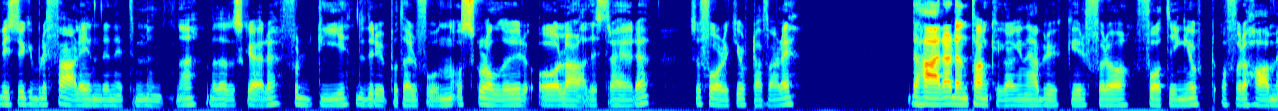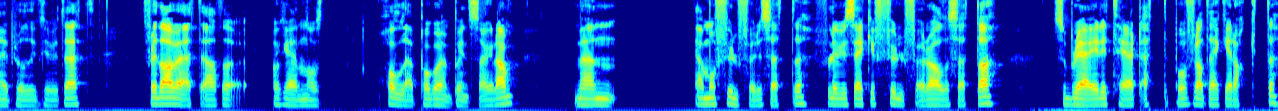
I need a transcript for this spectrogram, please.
hvis du ikke blir ferdig innen de 90 minuttene med det du skal gjøre, fordi du driver på telefonen og scroller og lar deg distrahere, så får du ikke gjort deg ferdig. Det her er den tankegangen jeg bruker for å få ting gjort, og for å ha mer produktivitet. Fordi da vet jeg at OK, nå holder jeg på å gå inn på Instagram, men jeg må fullføre settet. Fordi hvis jeg ikke fullfører alle setta, så blir jeg irritert etterpå for at jeg ikke rakk det.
